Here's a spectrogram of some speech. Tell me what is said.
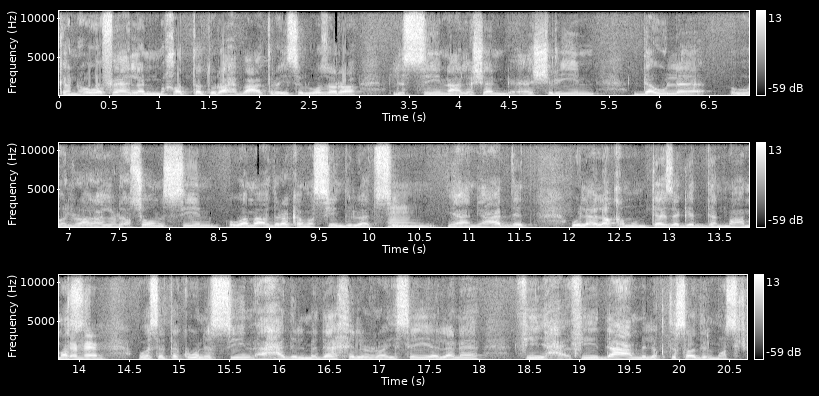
كان هو فعلا مخطط وراح بعت رئيس الوزراء للصين علشان 20 دولة وعلى رأسهم الصين وما أدراك ما الصين دلوقتي. الصين يعني عدت والعلاقة ممتازة جدا مع مصر. تمام. وستكون الصين أحد المداخل الرئيسية لنا في في دعم الاقتصاد المصري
